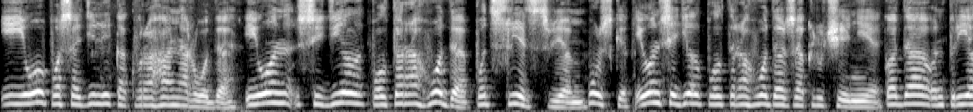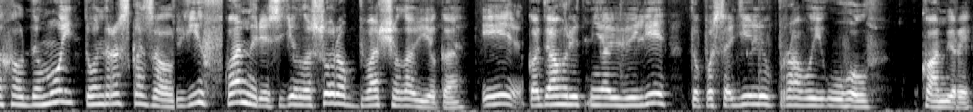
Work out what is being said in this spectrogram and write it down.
И его посадили как врага народа. И он сидел полтора года под следствием в Курске. И он сидел полтора года в заключении. Когда он приехал домой, то он рассказал, их в камере сидело 42 человека. И когда, говорит, меня ввели, то посадили в правый угол камеры,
